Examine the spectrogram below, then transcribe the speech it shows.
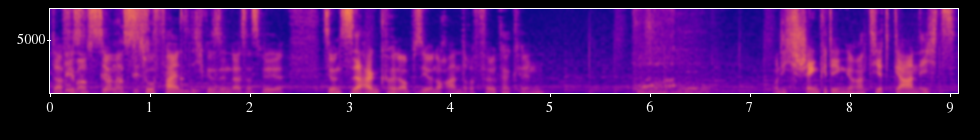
Dafür sind sie uns zu feindlich gesinnt, als dass wir sie uns sagen können, ob sie noch andere Völker kennen. Und ich schenke denen garantiert gar nichts.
